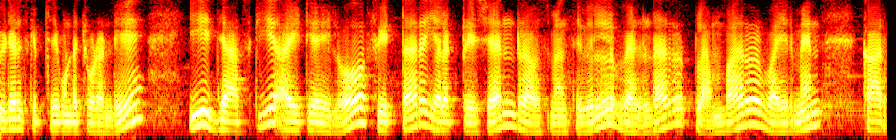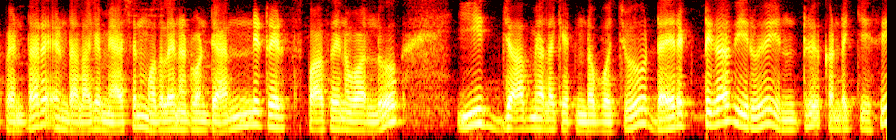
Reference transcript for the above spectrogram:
వీడియోని స్కిప్ చేయకుండా చూడండి. ఈ జాబ్స్కి ఐటీఐలో fitter electrician draughtsmen civil welder plumber wiremen carpenter and అలాగే మ్యాషన్ మొదలైనటువంటి అన్ని ట్రేడ్స్ పాస్ అయిన వాళ్ళు ఈ జాబ్ మేళకి అటెండ్ అవ్వచ్చు. డైరెక్ట్గా వీరు ఇంటర్వ్యూ కండక్ట్ చేసి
